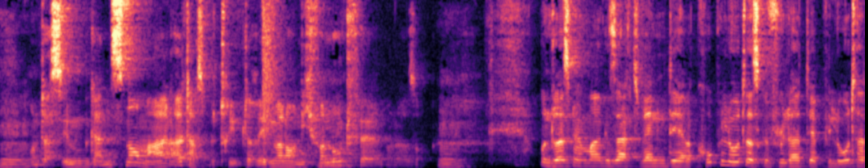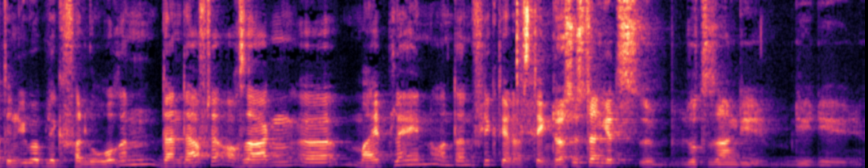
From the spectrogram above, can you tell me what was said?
Mhm. Und das im ganz normalen Alltagsbetrieb. Da reden wir noch nicht von mhm. Notfällen oder so. Mhm. Und du hast mir mal gesagt, wenn der Co-Pilot das Gefühl hat, der Pilot hat den Überblick verloren, dann darf der auch sagen, äh, my plane und dann fliegt er das Ding. Das ist dann jetzt äh, sozusagen die, die, die,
